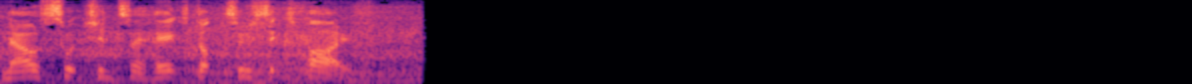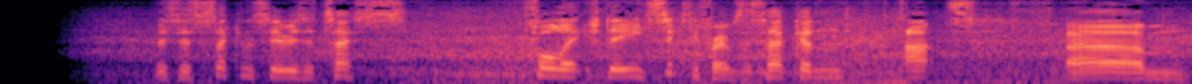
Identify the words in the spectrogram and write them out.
Now switching to H.265. This is second series of tests, full HD, 60 frames a second at um,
